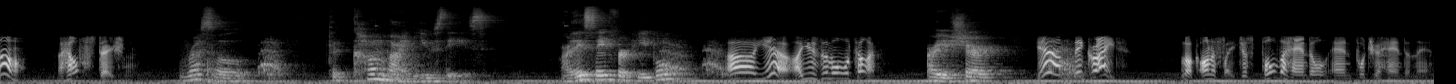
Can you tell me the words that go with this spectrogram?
Oh, a health station. Russell, the Combine use these. Are they safe for people? Uh, yeah, I use them all the time. Are you sure? Yeah, they're great. Look, honestly, just pull the handle and put your hand in there.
